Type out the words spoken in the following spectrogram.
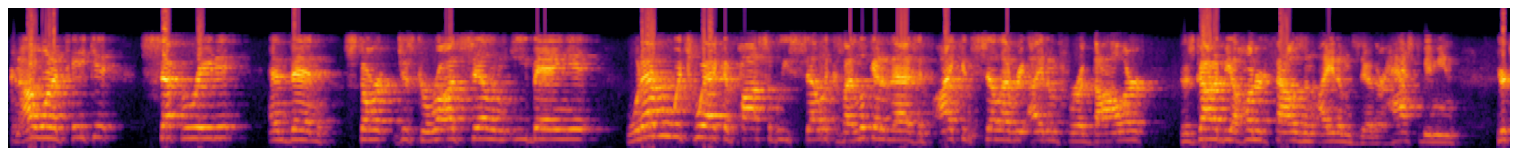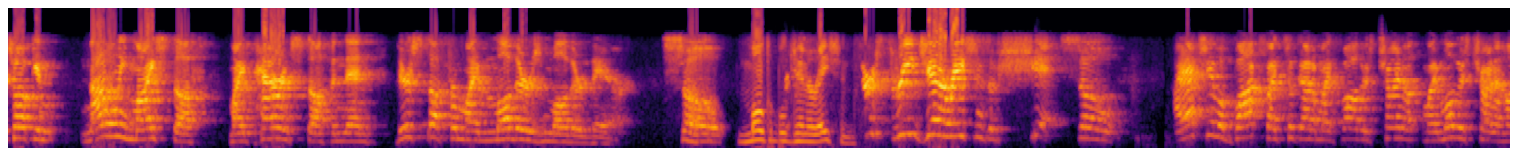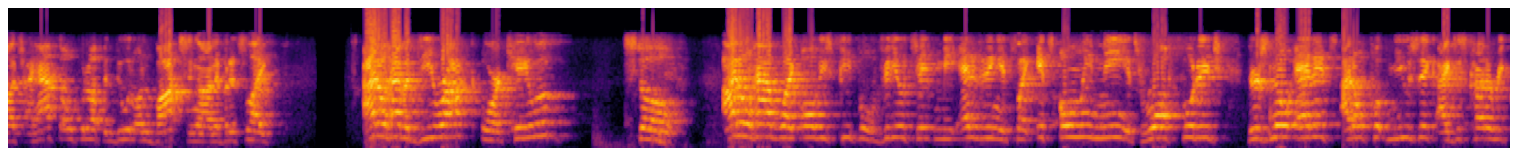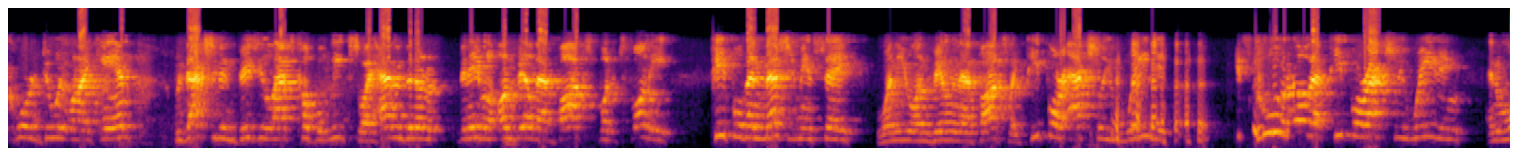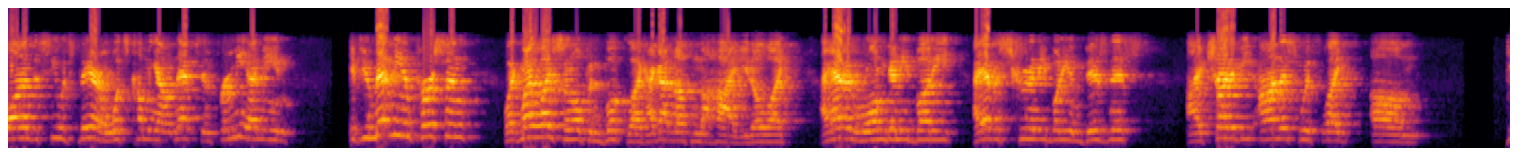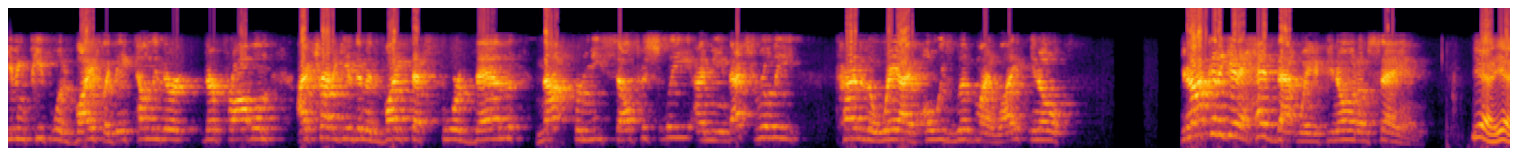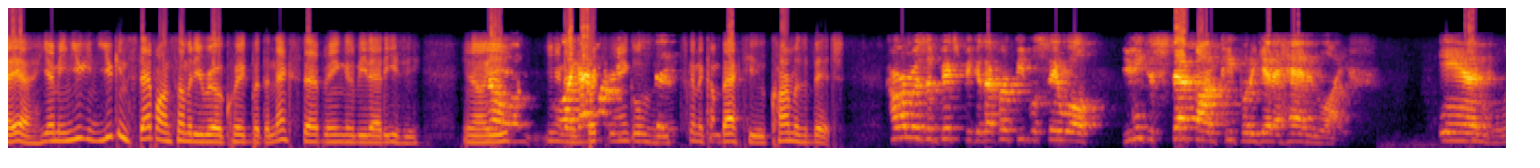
and I want to take it, separate it, and then start just garage selling, and eBaying it, whatever which way I could possibly sell it. Because I look at it as if I could sell every item for a dollar, there's got to be a hundred thousand items there. There has to be. I mean, you're talking not only my stuff, my parents' stuff, and then there's stuff from my mother's mother there. So Multiple generations. there's three generations of shit. So I actually have a box I took out of my father's China, my mother's China hutch. I have to open up and do an unboxing on it, but it's like I don't have a D Rock or a Caleb, so I don't have like all these people videotaping me editing. It's like it's only me. It's raw footage. There's no edits. I don't put music. I just kind of record, do it when I can. We've actually been busy the last couple of weeks, so I haven't been un- been able to unveil that box. But it's funny. People then message me and say, "When are you unveiling that box?" Like people are actually waiting. it's cool to know that people are actually waiting and wanting to see what's there and what's coming out next. And for me, I mean, if you met me in person, like my life's an open book. Like I got nothing to hide. You know, like I haven't wronged anybody. I haven't screwed anybody in business. I try to be honest with like um, giving people advice. Like they tell me their their problem, I try to give them advice that's for them, not for me selfishly. I mean, that's really kind of the way I've always lived my life. You know, you're not going to get ahead that way if you know what I'm saying. Yeah, yeah, yeah. Yeah, I mean, you can you can step on somebody real quick, but the next step ain't gonna be that easy. You know, No, you, you're like, I break your ankles, and it's gonna come back to you. Karma's a bitch. Karma's a bitch because I've heard people say, "Well, you need to step on people to get ahead in life," and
